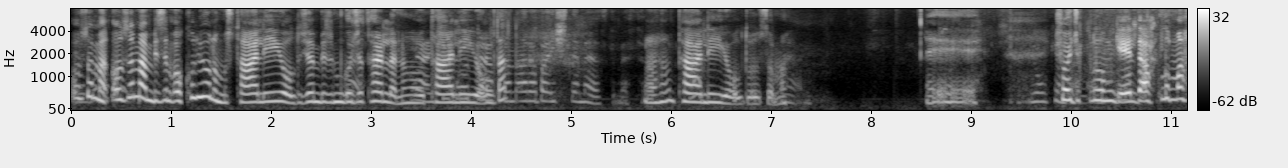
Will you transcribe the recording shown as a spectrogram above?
O zaman o zaman bizim okul yolumuz talihi yoldu canım. Bizim koca tarlanın Yani o şimdi talihi o taraftan araba işlemezdi mesela. Hı hı, talihi yoldu o zaman. Yani Ee, yol kenarları- çocukluğum geldi aklıma.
